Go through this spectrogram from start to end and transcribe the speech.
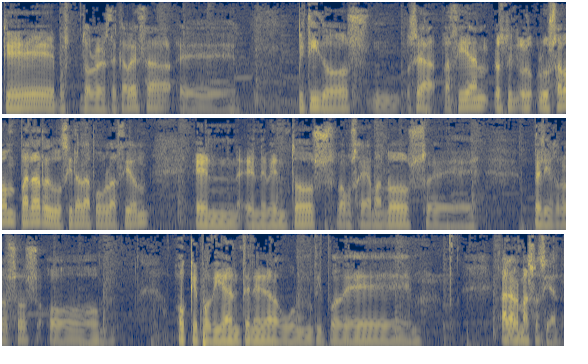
que pues dolores de cabeza eh, pitidos mm, o sea hacían lo, usaban para reducir a la población en, en eventos vamos a llamarlos eh, peligrosos o, o que podían tener algún tipo de alarma social.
